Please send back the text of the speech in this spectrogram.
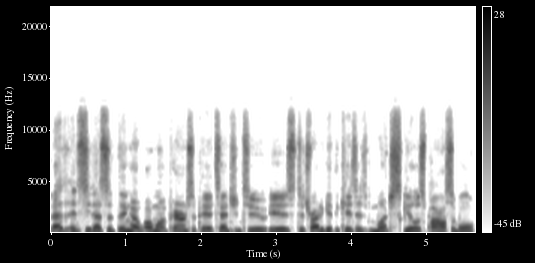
That and see, that's the thing I, I, want parents to pay attention to is to try to get the kids as much skill as possible,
